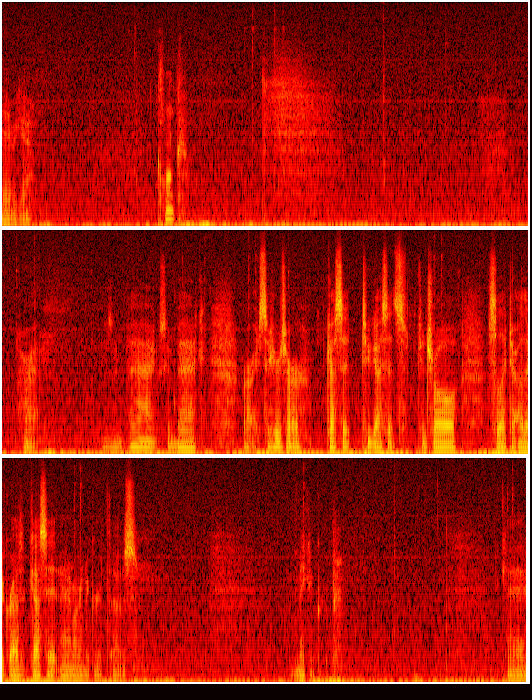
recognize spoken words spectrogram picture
There we go. Clunk. Zoom back. Alright, so here's our gusset, two gussets. Control, select our other gusset, and we're going to group those. Make a group. Okay.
